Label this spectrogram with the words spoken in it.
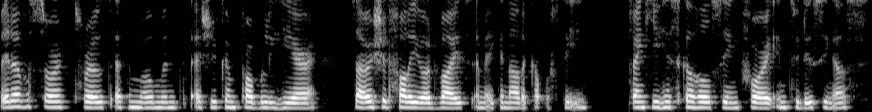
bit of a sore throat at the moment, as you can probably hear, so I should follow your advice and make another cup of tea. Thank you, Hisko Hulsing, for introducing us.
